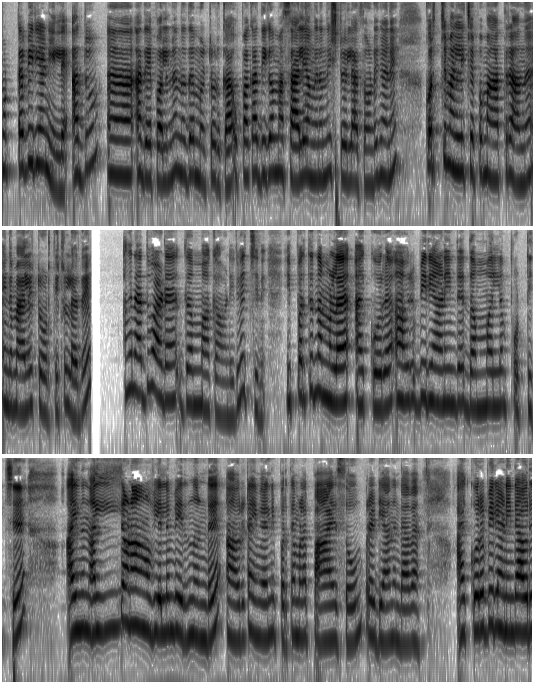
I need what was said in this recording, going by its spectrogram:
മുട്ട ബിരിയാണി ഇല്ലേ? അതും അതേപോലെ തന്നെ ഒന്ന് ദമ്മിട്ട് കൊടുക്കുക ഉപ്പാക്ക് അധികം മസാല അങ്ങനെയൊന്നും ഇഷ്ടമില്ലാത്തതുകൊണ്ട് ഞാൻ കുറച്ച് മല്ലിച്ചപ്പ് മാത്രമാണ് അതിന്റെ മേലെ ഇട്ട് കൊടുത്തിട്ടുള്ളത്. അങ്ങനെ അതും അവിടെ ദമ്മാക്കാൻ വേണ്ടിയിട്ട് വെച്ചിന്. ഇപ്പുറത്ത് നമ്മൾ അയക്കൂറ് ആ ഒരു ബിരിയാണീന്റെ ദമ്മെല്ലാം പൊട്ടിച്ച് അതിന് നല്ലോണം ആവിയെല്ലാം വരുന്നുണ്ട്. ആ ഒരു തന്നെ ഇപ്പുറത്തെ നമ്മളെ പായസവും റെഡിയാകുന്നുണ്ടാവാൻ അയക്കൂറ ബിരിയാണീന്റെ ആ ഒരു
